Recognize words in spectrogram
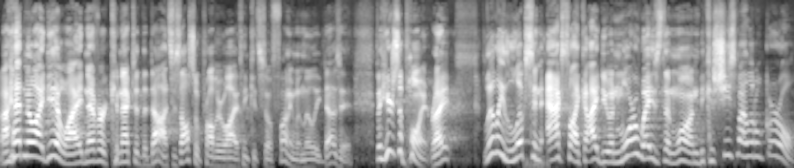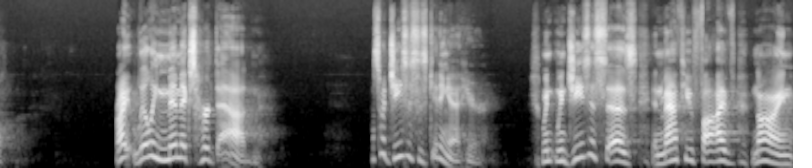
I had no idea why I'd never connected the dots. It's also probably why I think it's so funny when Lily does it. But here's the point, right? Lily looks and acts like I do in more ways than one because she's my little girl. Right? Lily mimics her dad. That's what Jesus is getting at here. When, when Jesus says in Matthew 5 9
